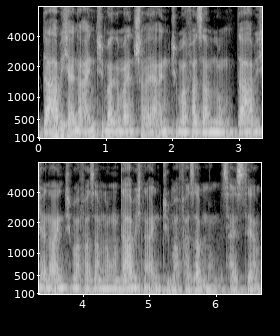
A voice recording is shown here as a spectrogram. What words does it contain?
da habe ich eine Eigentümergemeinschaft, äh, Eigentümerversammlung, da habe ich eine Eigentümerversammlung und da habe ich eine Eigentümerversammlung. Das heißt, der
